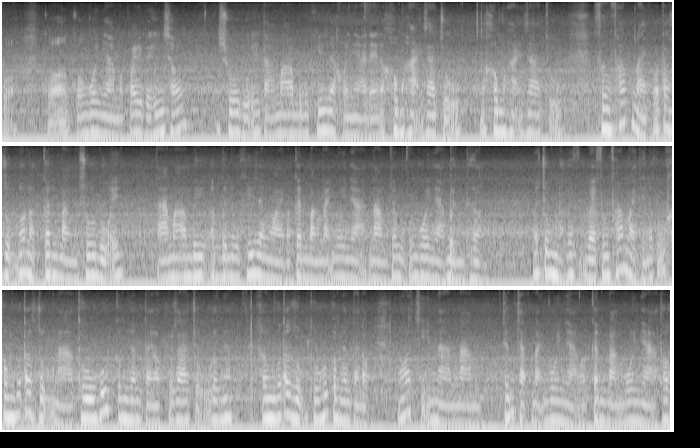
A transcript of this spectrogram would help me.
của của của ngôi nhà mà quay về hướng xấu. Xua đuổi tà ma âm binh khí ra khỏi nhà để nó không hại gia chủ, nó không hại gia chủ. Phương pháp này có tác dụng đó là cân bằng xua đuổi tà ma âm binh âm binh âm khí ra ngoài và cân bằng lại ngôi nhà, nằm trong một cái ngôi nhà bình thường. Nói chung là cái, về phương pháp này thì nó cũng không có tác dụng là thu hút công nhân tài lộc cho gia chủ đâu nhé không có tác dụng thu hút công nhân tài độc. Nó chỉ là làm chấn chặt lại ngôi nhà và cân bằng ngôi nhà thôi.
